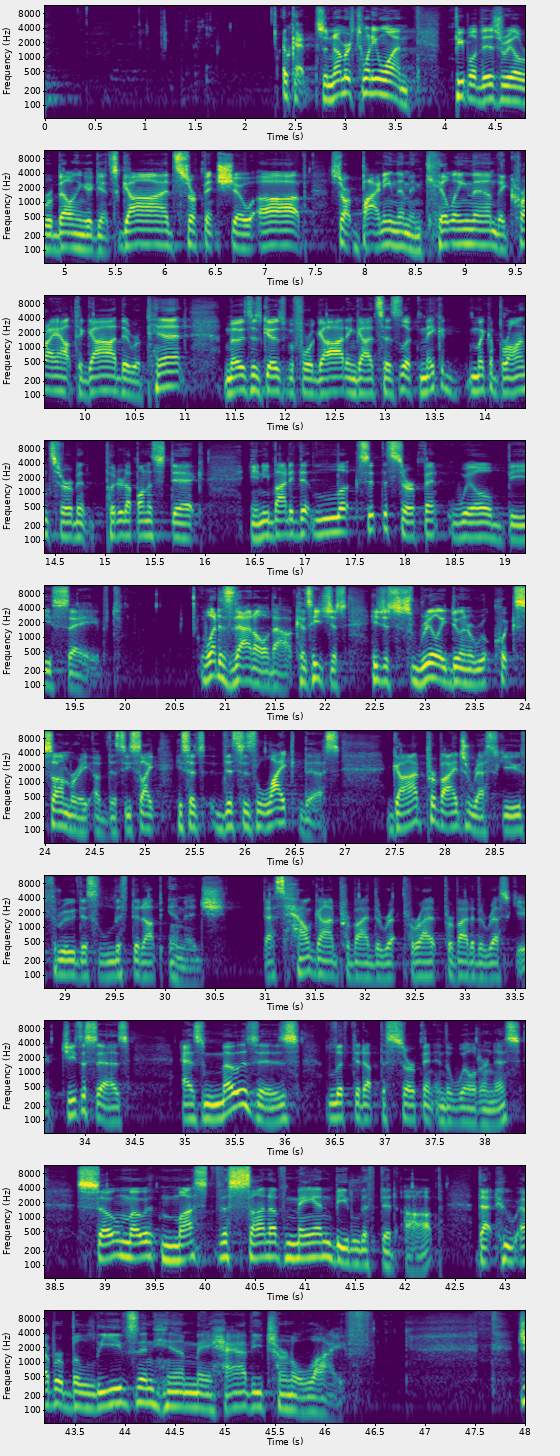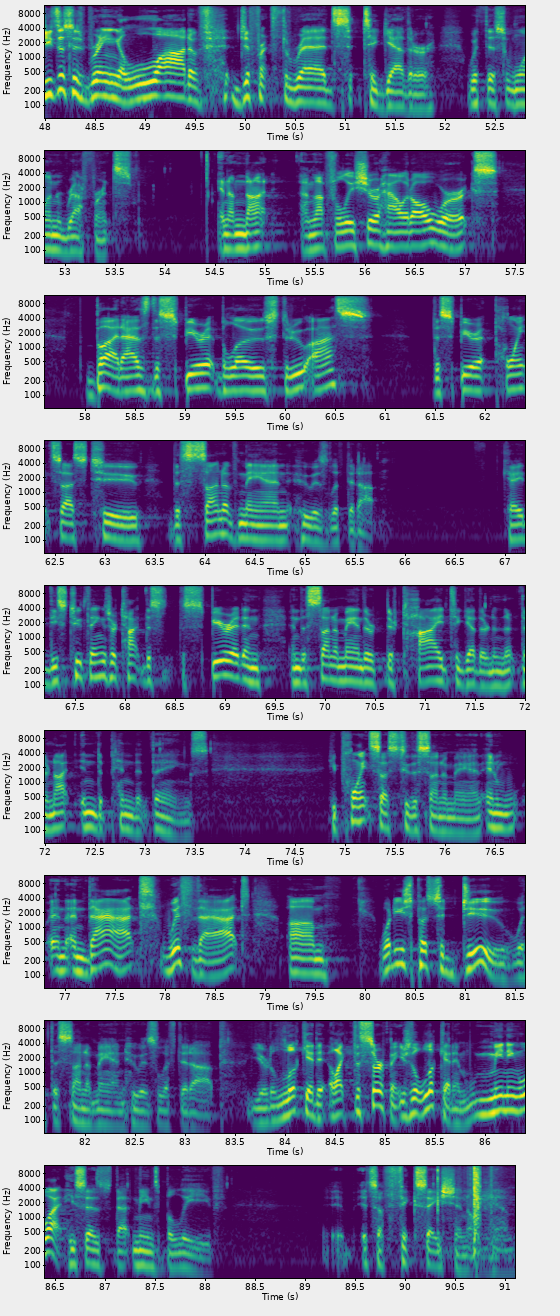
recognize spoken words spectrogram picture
Okay, so Numbers 21, people of Israel rebelling against God, serpents show up, start biting them and killing them. They cry out to God, they repent. Moses goes before God, and God says, Look, make a, make a bronze serpent, put it up on a stick. Anybody that looks at the serpent will be saved. What is that all about? Because he's just he's just really doing a real quick summary of this. He's like he says this is like this. God provides rescue through this lifted up image. That's how God provide the, provided the rescue. Jesus says, as Moses lifted up the serpent in the wilderness, so must the Son of Man be lifted up, that whoever believes in him may have eternal life. Jesus is bringing a lot of different threads together with this one reference. And I'm not, I'm not fully sure how it all works, but as the Spirit blows through us, the Spirit points us to the Son of Man who is lifted up. Okay, these two things are tied, this, the Spirit and, and the Son of Man, they're, they're tied together and they're, they're not independent things. He points us to the Son of Man. And, and, and that, with that, um, what are you supposed to do with the Son of Man who is lifted up? You're to look at it like the serpent. You're to look at him, meaning what? He says that means believe. It's a fixation on him.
